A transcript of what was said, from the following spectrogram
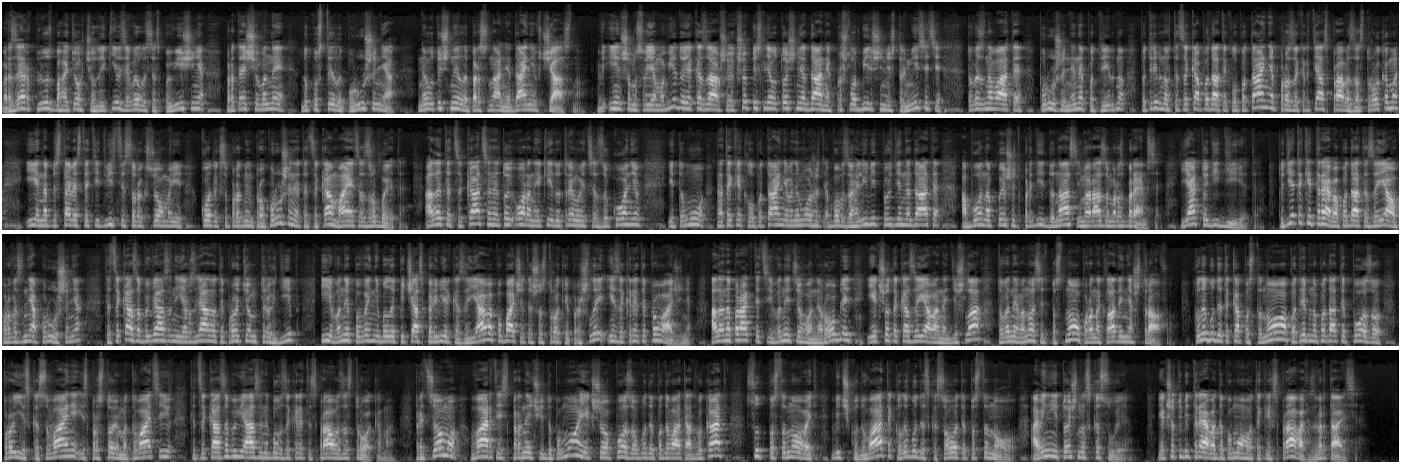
В резерв плюс багатьох чоловіків з'явилося сповіщення про те, що вони допустили порушення, не уточнили персональні дані вчасно. В іншому своєму відео я казав, що якщо після уточнення даних пройшло більше ніж 3 місяці, то визнавати порушення не потрібно. Потрібно в ТЦК подати клопотання про закриття справи за строками, і на підставі статті 247 Кодексу про адмінправопорушення ТЦК має це зробити. Але ТЦК це не той орган, який дотримується законів, і тому на таке клопотання вони можуть або взагалі відповіді не дати, або напишуть прийдіть до нас і ми разом розберемося. Як тоді діяти? Тоді таки треба подати заяву про визнання порушення. ТЦК зобов'язаний її розглянути протягом трьох діб, і вони повинні були під час перевірки заяви побачити, що строки пройшли, і закрити провадження. Але на практиці вони цього не роблять, і якщо така заява надійшла, то вони виносять постанову про накладення штрафу. Коли буде така постанова, потрібно подати позов про її скасування із простою мотивацією. ТЦК зобов'язаний був закрити справу за строками. При цьому вартість правничої допомоги, якщо позов буде подавати адвокат, суд постановить відшкодувати, коли буде скасовувати постанову, а він її точно скасує. Якщо тобі треба допомога в таких справах, звертайся.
